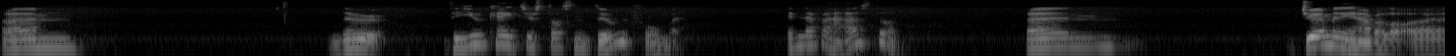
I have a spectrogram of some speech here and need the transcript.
Um, there, the UK just doesn't do it for me. It never has done. Um, Germany have a lot of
